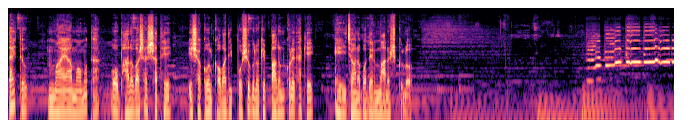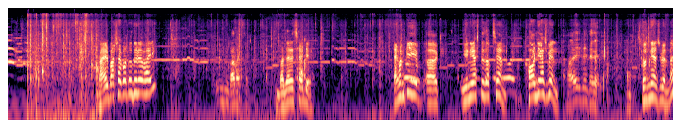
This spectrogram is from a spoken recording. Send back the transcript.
তাই তো মায়া, মমতা ও ভালোবাসার সাথে এ সকল গবাদি পশুগুলোকে পালন করে থাকে এই জনপদের মানুষগুলো। ভাইয়ের বাসা কত দূরে ভাই? বাজারের সাইডে এখন কি নিয়ে আসতে যাচ্ছেন? খড় নিয়ে আসবেন? শোন নিয়ে আসবেন না?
